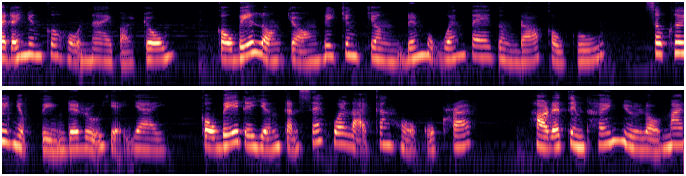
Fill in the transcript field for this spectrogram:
và đã nhân cơ hội này bỏ trốn. Cậu bé loạn chọn đi chân trần đến một quán bar gần đó cầu cứu. Sau khi nhập viện để rửa dạ dày, cậu bé đã dẫn cảnh sát quay lại căn hộ của Kraft. Họ đã tìm thấy nhiều loại ma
